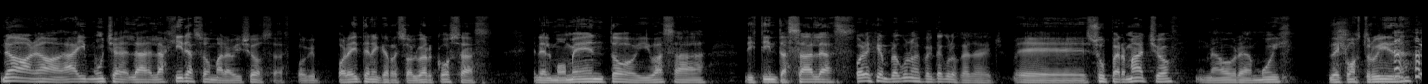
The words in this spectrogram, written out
No, no, hay muchas, la- las giras son maravillosas, porque por ahí tenés que resolver cosas en el momento y vas a distintas salas. Por ejemplo, algunos espectáculos que hayas hecho. Eh, Super Macho, una obra muy deconstruida.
